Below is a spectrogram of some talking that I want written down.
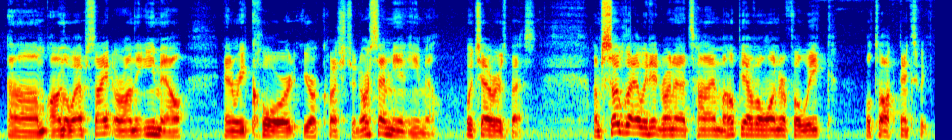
um, on the website or on the email and record your question or send me an email, whichever is best. I'm so glad we didn't run out of time. I hope you have a wonderful week. We'll talk next week.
